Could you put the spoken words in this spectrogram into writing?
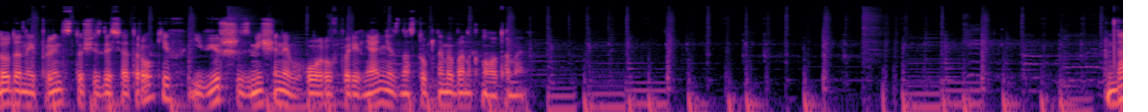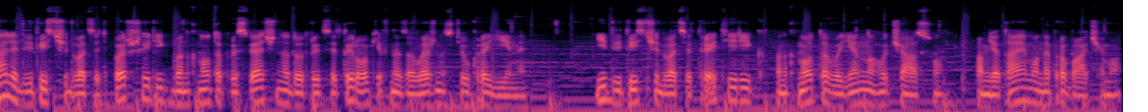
Доданий принт 160 років і вірш зміщений вгору в порівнянні з наступними банкнотами. Далі 2021 рік банкнота присвячена до 30 років незалежності України. І 2023 рік банкнота воєнного часу. Пам'ятаємо, не пробачимо.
